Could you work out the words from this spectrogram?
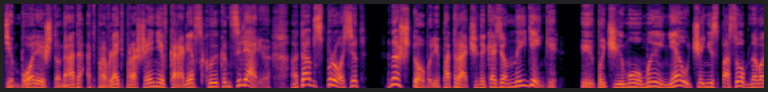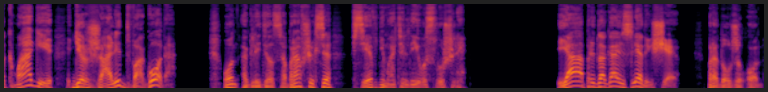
Тем более, что надо отправлять прошение в королевскую канцелярию, а там спросят, на что были потрачены казенные деньги? И почему мы, неуча неспособного к магии, держали два года?» Он оглядел собравшихся, все внимательно его слушали. «Я предлагаю следующее», — продолжил он.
